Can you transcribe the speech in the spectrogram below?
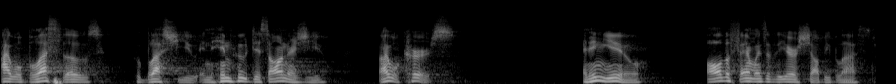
I will bless those who bless you, and him who dishonors you, I will curse. And in you, all the families of the earth shall be blessed.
